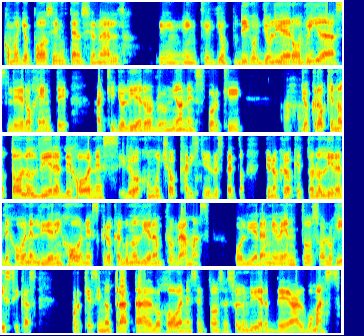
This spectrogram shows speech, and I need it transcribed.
¿cómo yo puedo ser intencional en, en, que yo digo, yo lidero vidas, lidero gente, a que yo lidero reuniones? Porque yo creo que no todos los líderes de jóvenes, y luego con mucho cariño y respeto, yo no creo que todos los líderes de jóvenes lideren jóvenes, creo que algunos lideran programas o lideran eventos o logísticas, porque si no trata de los jóvenes, entonces soy un líder de algo más,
